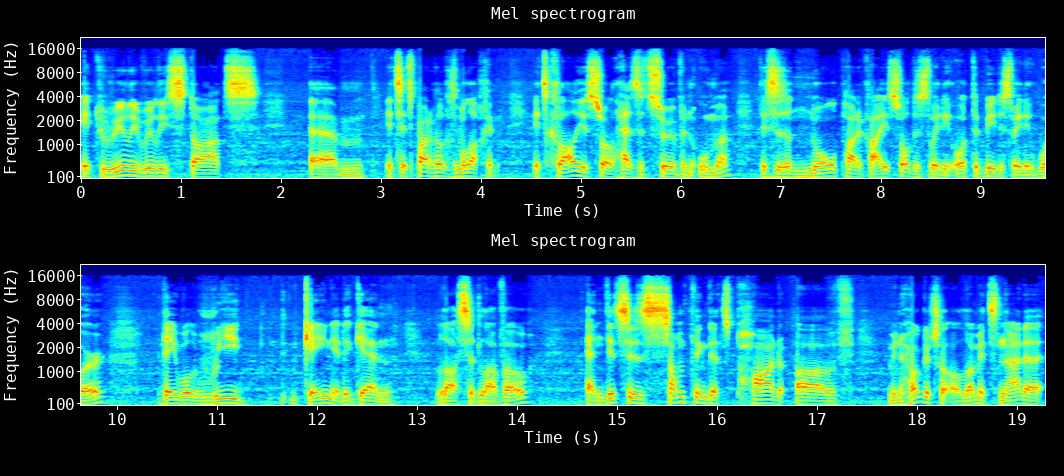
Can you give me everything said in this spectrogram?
it really, really starts. Um, it's it's part of Hilchas Malachim. It's Klal Yisrael has its serve an Ummah. This is a normal part of Klal Yisrael. This is the way they ought to be. This is the way they were. They will regain it again, Lasid Lavo, and this is something that's part of Minhogish Olam. It's not a.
